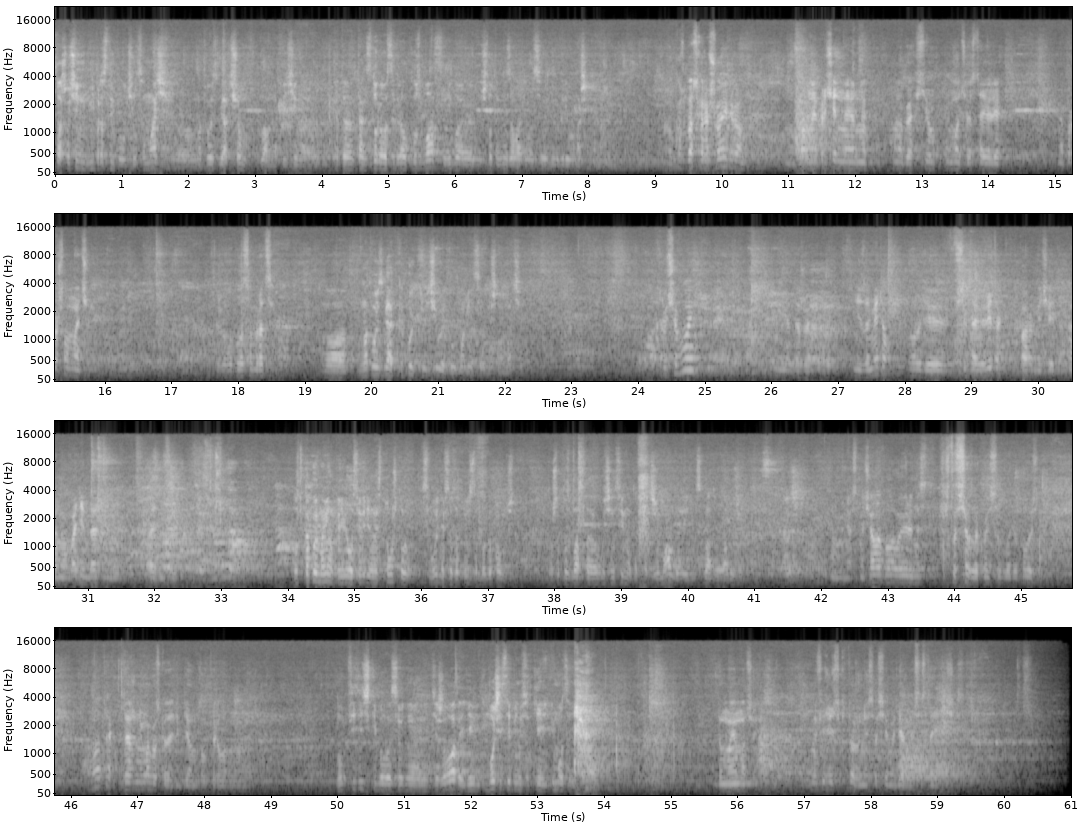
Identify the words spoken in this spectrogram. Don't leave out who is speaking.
Speaker 1: Саш, очень непростым получился матч. Э, На твой взгляд, в чем главная причина? Это так здорово сыграл Кузбасс, либо что-то не заладилось сегодня в игре у нашей команды?
Speaker 2: Ну, Кузбасс хорошо играл. Ну, главная причина, наверное, много сил, эмоций оставили на прошлом матче. Тяжело было собраться.
Speaker 1: Э, На твой взгляд, какой ключевой был момент сегодняшнего матча?
Speaker 2: Ключевой, я даже не заметил, вроде всегда вели так пару мячей, там, а ну в один, да, там был разница.
Speaker 1: Вот в какой момент появилась уверенность в том, что сегодня все закончится благополучно? Потому что Кузбасс очень сильно так отжимал, да, и не складывал оружие.
Speaker 2: У меня сначала была уверенность, что все закончится благополучно. Ну а так, даже не могу сказать, где он был переломный момент.
Speaker 1: Ну, физически было сегодня тяжеловато, или в большей степени все-таки эмоций не хватало?
Speaker 2: Думаю, эмоции. Физически тоже не совсем идеальное состояние сейчас.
